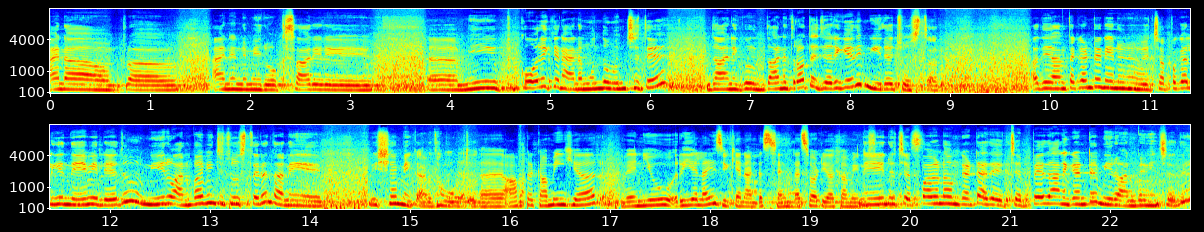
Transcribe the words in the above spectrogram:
ఆయన ఆయనని మీరు ఒకసారి మీ కోరికను ఆయన ముందు ఉంచితే దాని గు దాని తర్వాత జరిగేది మీరే చూస్తారు. అది అంతకంటే నేను చెప్పగలిగింది ఏమీ లేదు. మీరు అనుభవించి చూస్తేనే దాని విషయం మీకు అర్థమవుతుంది. After coming here when you realise you can understand that's what your coming నేను చెప్పడం కంటే అదే చెప్పేదానికంటే మీరు అనుభవించేది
